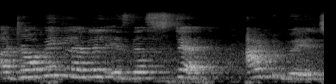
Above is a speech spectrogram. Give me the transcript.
a trophic level is the step at which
